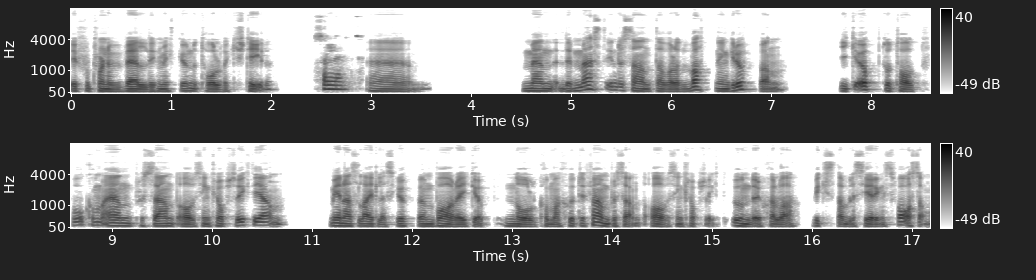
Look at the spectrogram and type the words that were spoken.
Det är fortfarande väldigt mycket under 12 veckors tid. Absolut. Men det mest intressanta var att vattengruppen gick upp totalt 2,1% av sin kroppsvikt igen medan lightless-gruppen bara gick upp 0,75% av sin kroppsvikt under själva viktstabiliseringsfasen.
